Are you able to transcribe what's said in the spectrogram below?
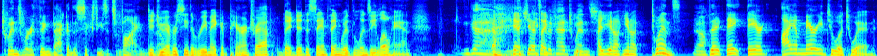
twins were a thing back in the '60s. It's fine. Did know? you ever see the remake of Parent Trap? They did the same thing with Lindsay Lohan. Yeah, Yeah, you it's could like have had twins. You, uh, you know, you know, twins. Yeah. They, they, they are. I am married to a twin.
